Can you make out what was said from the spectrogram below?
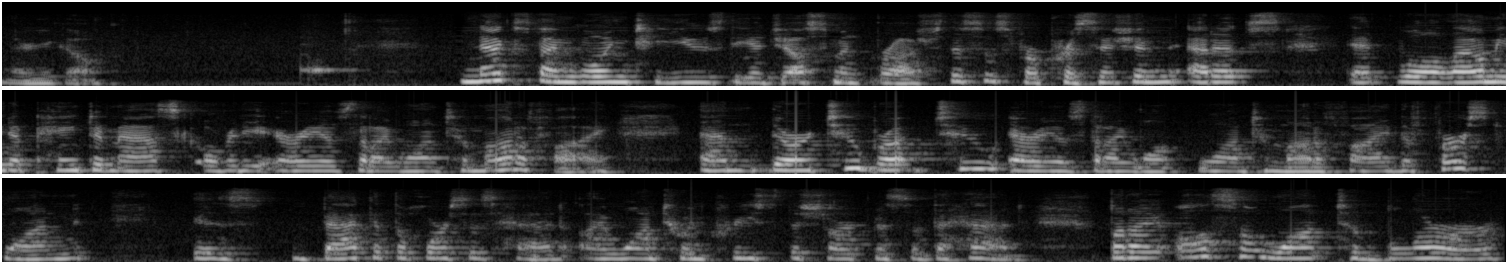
There you go. Next, I'm going to use the adjustment brush. This is for precision edits. It will allow me to paint a mask over the areas that I want to modify. And there are two, two areas that I want, want to modify. The first one is back at the horse's head. I want to increase the sharpness of the head, but I also want to blur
